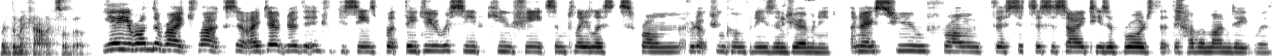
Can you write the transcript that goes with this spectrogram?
Like the mechanics of it. Yeah, you're on the right track. So I don't know the intricacies, but they do receive cue sheets and playlists from production companies in Germany. And I assume from the sister societies abroad that they have a mandate with.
